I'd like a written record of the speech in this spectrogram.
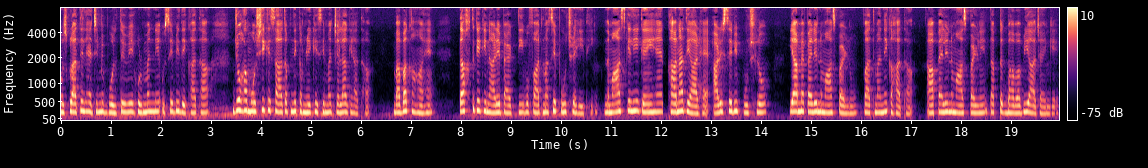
मुस्कुराते लहजे में बोलते हुए हुरमन ने उसे भी देखा था, जो खामोशी के साथ अपने कमरे की सिमत चला गया था। बाबा कहाँ हैं? तख्त के किनारे बैठती वो फातिमा से पूछ रही थी। नमाज़ के लिए गए हैं, खाना तैयार है, आरिश से भी पूछ लो, या मैं पहले नमाज़ पढ़ लूँ? फातिमा ने कहा था, आप पहले नमाज़ पढ़ लें, तब तक बाबा भी आ जाएँगे,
